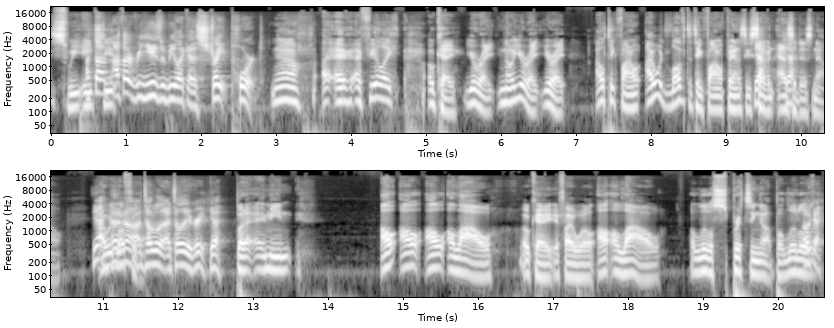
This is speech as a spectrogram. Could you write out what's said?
Sweet I thought HD. I thought reuse would be like a straight port. No, I, I I feel like okay, you're right. No, you're right. You're right. I'll take Final. I would love to take Final Fantasy Yeah, VII as yeah. it is now. Yeah, I would no, love no, for I totally, I totally agree. Yeah, But I I mean, I'll I'll I'll allow. Okay, if I will, I'll allow a little spritzing up, a little Okay,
